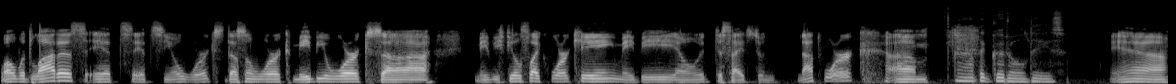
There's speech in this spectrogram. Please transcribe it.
Well, with Ladas, it's it's you know works doesn't work, maybe works, uh, maybe feels like working, maybe you know it decides to not work. Um, ah, the good old days. Yeah.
